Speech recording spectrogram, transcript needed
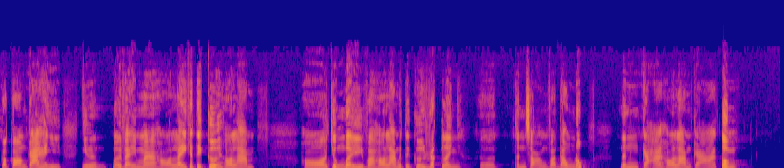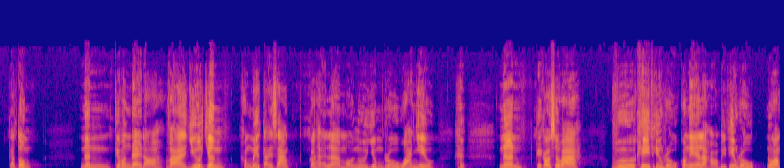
có con cái hay gì. Nhưng bởi vậy mà họ lấy cái tiệc cưới họ làm họ chuẩn bị và họ làm cái tiệc cưới rất là uh, thịnh soạn và đông đúc đến cả họ làm cả tuần cả tuần. Nên cái vấn đề đó và giữa chừng không biết tại sao có thể là mọi người dùng rượu quá nhiều. Nên cái câu số 3 vừa khi thiếu rượu có nghĩa là họ bị thiếu rượu đúng không?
